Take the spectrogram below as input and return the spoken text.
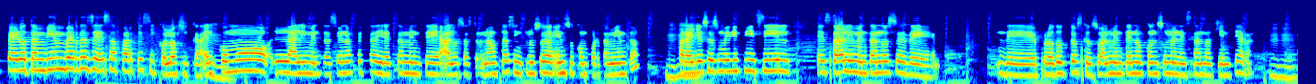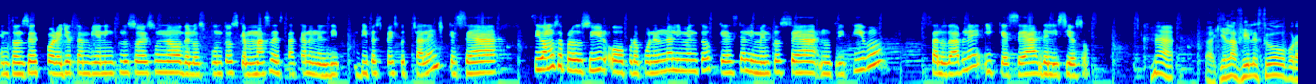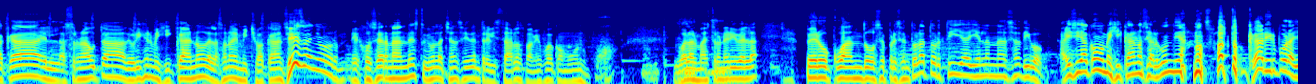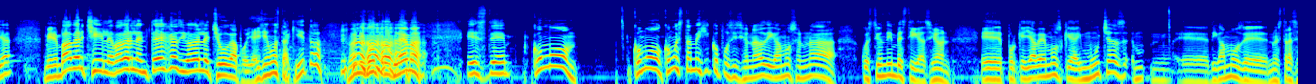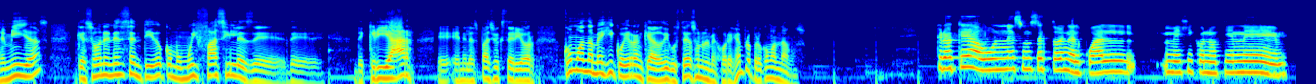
pero también ver desde esa parte psicológica, el Mm. cómo la alimentación afecta directamente a los astronautas, incluso en su comportamiento. Para Ujú. ellos es muy difícil estar alimentándose de, de productos que usualmente no consumen estando aquí en Tierra. Entonces, por ello también incluso es uno de los puntos que más se destacan en el Deep, Deep Space Food Challenge, que sea, si vamos a producir o proponer un alimento, que este alimento sea nutritivo, saludable y que sea delicioso. Aquí en la fila estuvo por acá el astronauta de origen mexicano de la zona de Michoacán. Sí, señor. El José Hernández. Tuvimos la chance ahí de entrevistarlos. Para mí fue como un... Igual al maestro Neri Vela. Pero cuando se presentó la tortilla ahí en la NASA, digo, ahí sí ya como mexicanos, si algún día nos va a tocar ir por allá, miren, va a haber chile, va a haber lentejas y va a haber lechuga. Pues ya hicimos taquito, no hay ningún problema. Este, ¿cómo, ¿Cómo, ¿Cómo está México posicionado, digamos, en una cuestión de investigación? Eh, porque ya vemos que hay muchas, mm, eh, digamos, de nuestras semillas que son en ese sentido como muy fáciles de, de- criar eh, en el espacio exterior. ¿Cómo anda México ahí rankeado? Digo, ustedes son el mejor ejemplo, pero ¿cómo andamos? Creo que aún es un sector en el cual México no tiene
